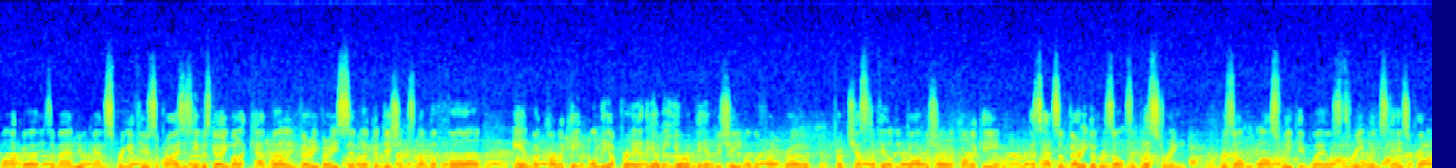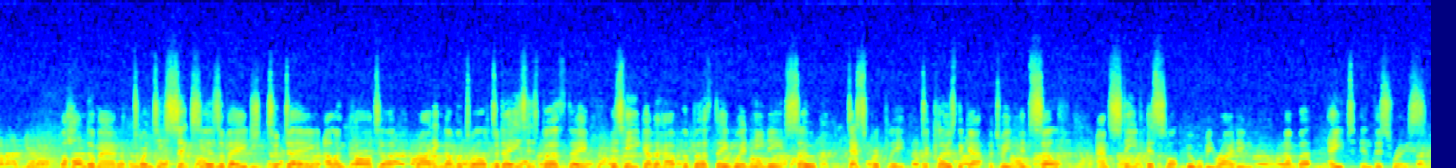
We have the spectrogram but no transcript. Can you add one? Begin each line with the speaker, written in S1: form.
S1: Barker is a man who can spring a few surprises. He was going well at Cadwell in very, very similar conditions. Number four, Ian McConnachie on the Aprilia, the only European machine on the front row. From Chesterfield in Derbyshire, McConnachie has had some very good results, a blistering result last week in Wales, three wins to his credit. The Honda man, 26 years of age today, Alan Carter, riding number 12. Today is his birthday. Is he going to have the birthday win he needs so desperately to close the gap between himself and Steve Hislop, who will be riding number eight in this race.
